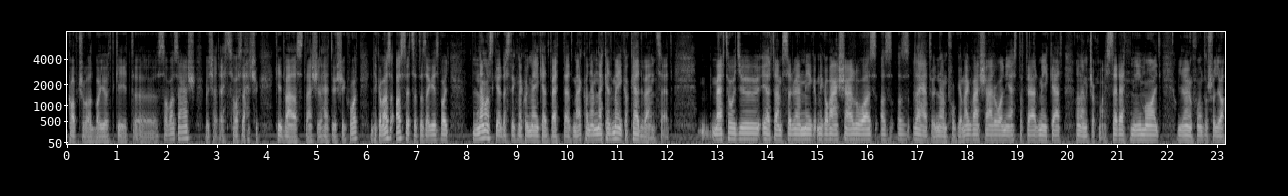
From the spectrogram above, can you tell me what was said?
kapcsolatban jött két szavazás, vagy hát egy szavazás, két választási lehetőség volt. Nekem az, azt tetszett az egészben, hogy nem azt kérdezték meg, hogy melyiket vetted meg, hanem neked melyik a kedvenced. Mert hogy értelmszerűen még, még a vásárló az, az, az lehet, hogy nem fogja megvásárolni ezt a terméket, hanem csak majd szeretné majd. Ugye nagyon fontos, hogy a,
